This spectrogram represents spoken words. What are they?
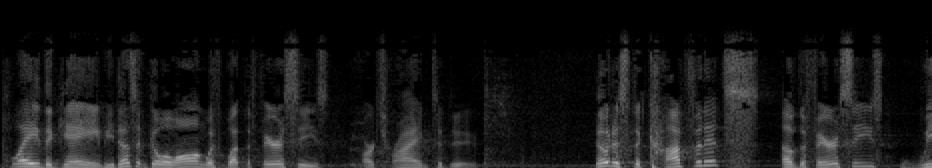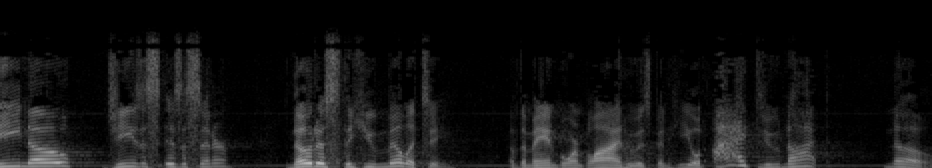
play the game. He doesn't go along with what the Pharisees are trying to do. Notice the confidence of the Pharisees. We know Jesus is a sinner. Notice the humility of the man born blind who has been healed. I do not know.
